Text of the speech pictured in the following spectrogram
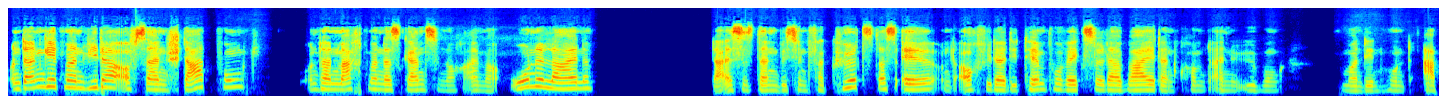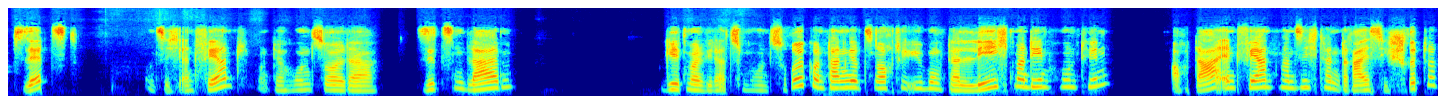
Und dann geht man wieder auf seinen Startpunkt und dann macht man das Ganze noch einmal ohne Leine. Da ist es dann ein bisschen verkürzt, das L, und auch wieder die Tempowechsel dabei. Dann kommt eine Übung, wo man den Hund absetzt und sich entfernt und der Hund soll da sitzen bleiben. Geht man wieder zum Hund zurück und dann gibt's noch die Übung, da legt man den Hund hin. Auch da entfernt man sich dann 30 Schritte,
